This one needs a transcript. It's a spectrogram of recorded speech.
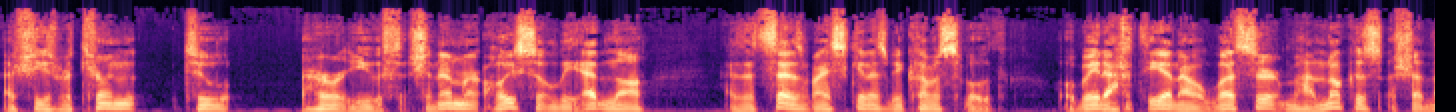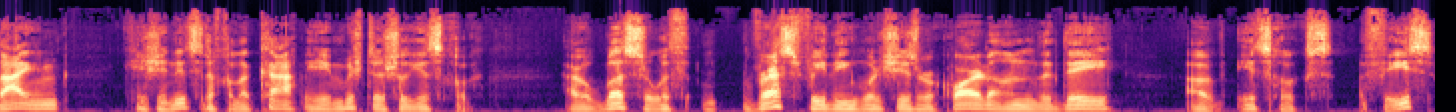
As she's returned to her youth. As it says, my skin has become smooth. And I will bless her, I will bless her with breastfeeding when she is required on the day of Yitzchak's feast.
